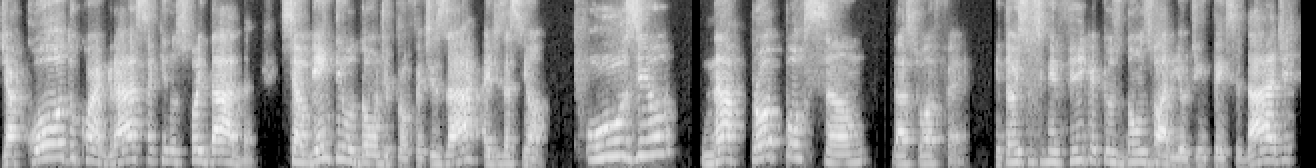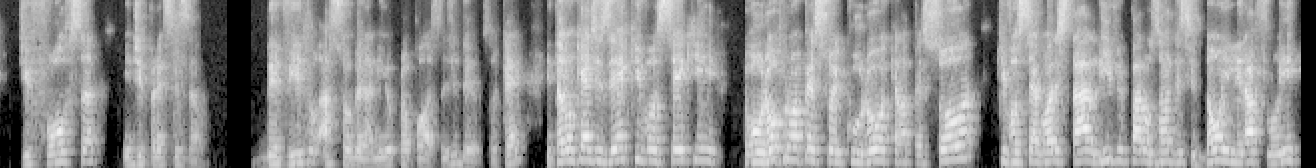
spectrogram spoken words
de acordo com a graça que nos foi dada. Se alguém tem o dom de profetizar, aí diz assim, ó, use-o na proporção da sua fé. Então isso significa que os dons variam de intensidade, de força e de precisão, devido à soberania e o propósito de Deus, ok? Então não quer dizer que você que orou por uma pessoa e curou aquela pessoa, que você agora está livre para usar desse dom e ele irá fluir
